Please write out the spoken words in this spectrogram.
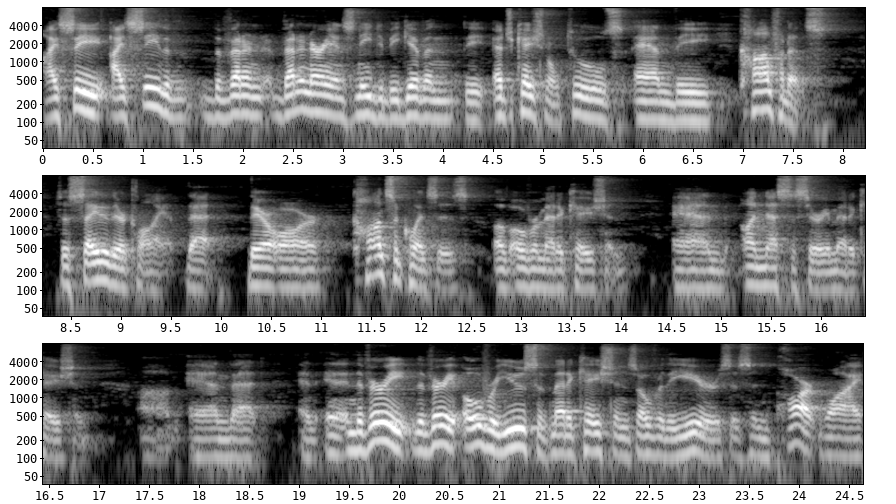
I see, I see the, the veterin, veterinarians need to be given the educational tools and the confidence to say to their client that there are consequences of over medication and unnecessary medication, um, and that and, and the, very, the very overuse of medications over the years is in part why,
